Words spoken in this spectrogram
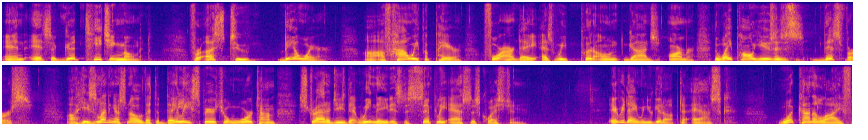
and it's a good teaching moment for us to be aware uh, of how we prepare for our day as we put on God's armor. The way Paul uses this verse, uh, he's letting us know that the daily spiritual wartime strategy that we need is to simply ask this question. Every day when you get up, to ask, what kind of life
